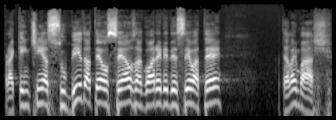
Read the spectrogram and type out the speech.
Para quem tinha subido até os céus, agora ele desceu até, até lá embaixo.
